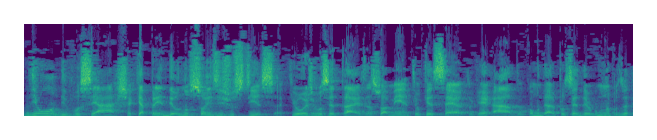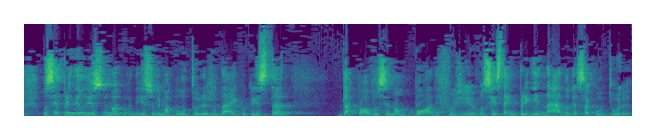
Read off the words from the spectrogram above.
de onde você acha que aprendeu noções de justiça, que hoje você traz na sua mente, o que é certo, o que é errado, como deve proceder, como não proceder? Você aprendeu isso de uma, isso de uma cultura judaico-cristã, da qual você não pode fugir. Você está impregnado dessa cultura.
